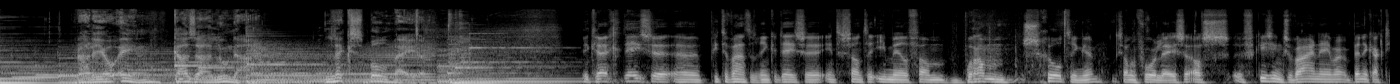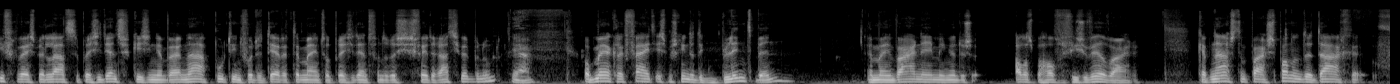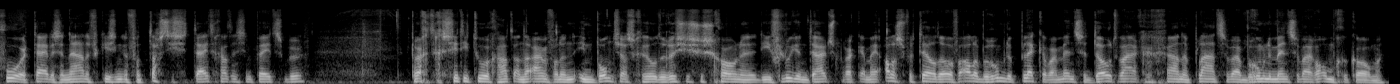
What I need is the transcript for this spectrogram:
Radio 1, Casa Luna. Lex Bolmeijer. Ik krijg deze, uh, Pieter Waterdrinker, deze interessante e-mail van Bram Schultingen. Ik zal hem voorlezen. Als verkiezingswaarnemer ben ik actief geweest bij de laatste presidentsverkiezingen... waarna Poetin voor de derde termijn tot president van de Russische Federatie werd benoemd. Ja. Opmerkelijk feit is misschien dat ik blind ben... en mijn waarnemingen dus allesbehalve visueel waren. Ik heb naast een paar spannende dagen voor, tijdens en na de verkiezingen... een fantastische tijd gehad in Sint-Petersburg. Prachtige citytour gehad aan de arm van een in bontjas gehulde Russische schone... die vloeiend Duits sprak en mij alles vertelde over alle beroemde plekken... waar mensen dood waren gegaan en plaatsen waar beroemde mensen waren omgekomen.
